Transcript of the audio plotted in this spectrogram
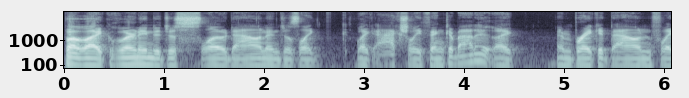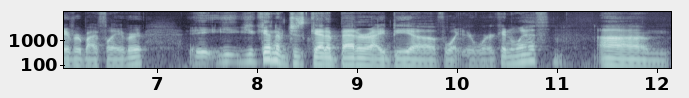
But like learning to just slow down and just like like actually think about it, like and break it down flavor by flavor, y- y- you kind of just get a better idea of what you're working with. Um,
